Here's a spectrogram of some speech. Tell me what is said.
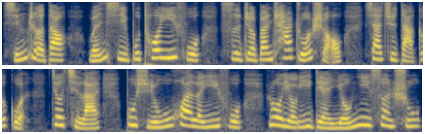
行者道：“闻喜不脱衣服，似这般插着手下去打个滚，就起来，不许污坏了衣服。若有一点油腻，算输。”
